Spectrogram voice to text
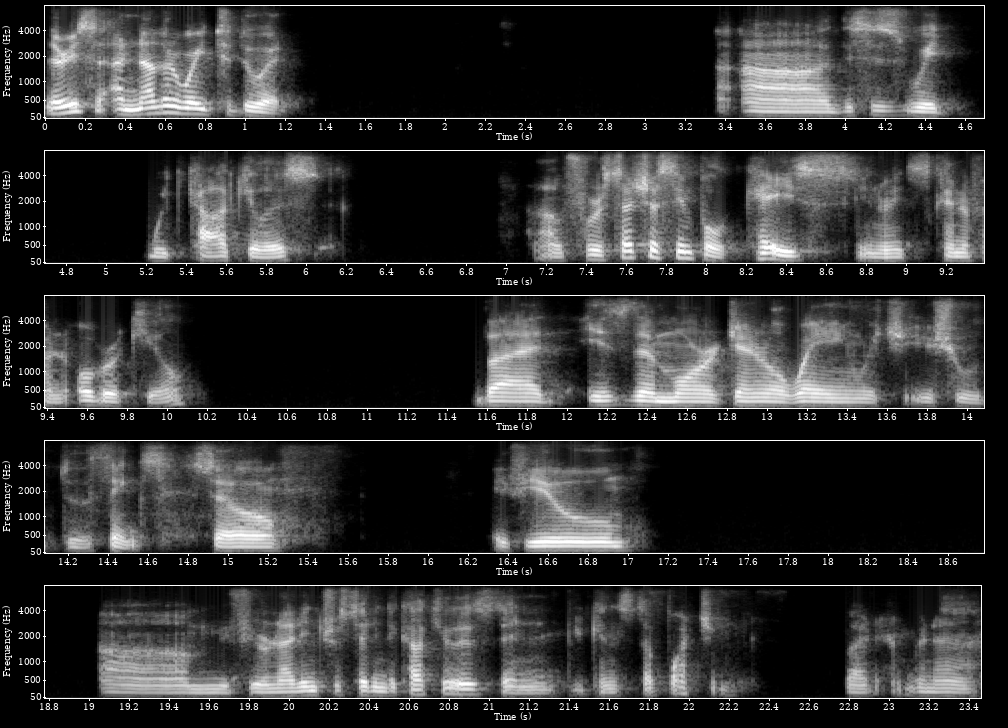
There is another way to do it. Uh, this is with, with calculus. Uh, for such a simple case, you know, it's kind of an overkill, but is the more general way in which you should do things. So if you um, if you're not interested in the calculus, then you can stop watching. But I'm gonna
